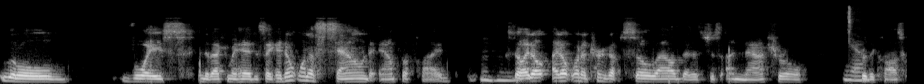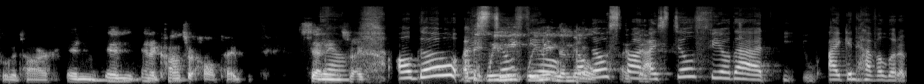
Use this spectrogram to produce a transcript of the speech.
little voice in the back of my head is like I don't want to sound amplified, mm-hmm. so I don't I don't want to turn it up so loud that it's just unnatural yeah. for the classical guitar in mm-hmm. in in a concert hall type settings, yeah. right? Although I, I still meet, feel, although Scott, I, I, still feel that I can have a little,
